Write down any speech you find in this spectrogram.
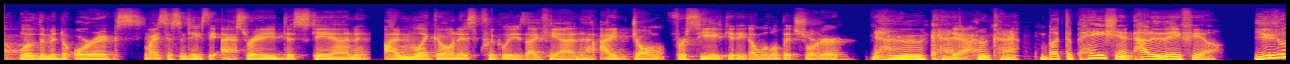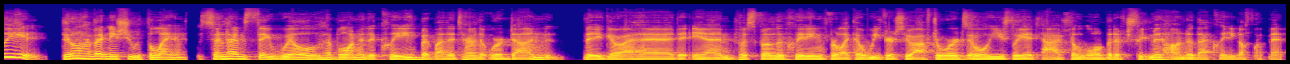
upload them into Oryx, my assistant takes the x-ray, the scan, I'm like going as quickly as I can. I don't foresee it getting a little bit shorter. Yeah. Okay. Yeah. Okay. But the patient, how do they feel? Usually they don't have an issue with the length. Sometimes they will have wanted a cleaning, but by the time that we're done, they go ahead and postpone the cleaning for like a week or two afterwards. And we'll usually attach a little bit of treatment onto that cleaning appointment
